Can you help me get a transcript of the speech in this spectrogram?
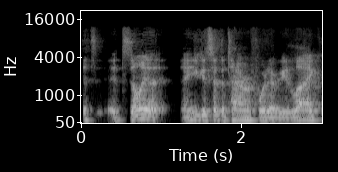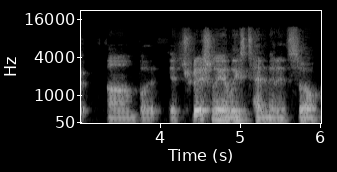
it's it's only and you can set the timer for whatever you like, um, but it's traditionally at least ten minutes. So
